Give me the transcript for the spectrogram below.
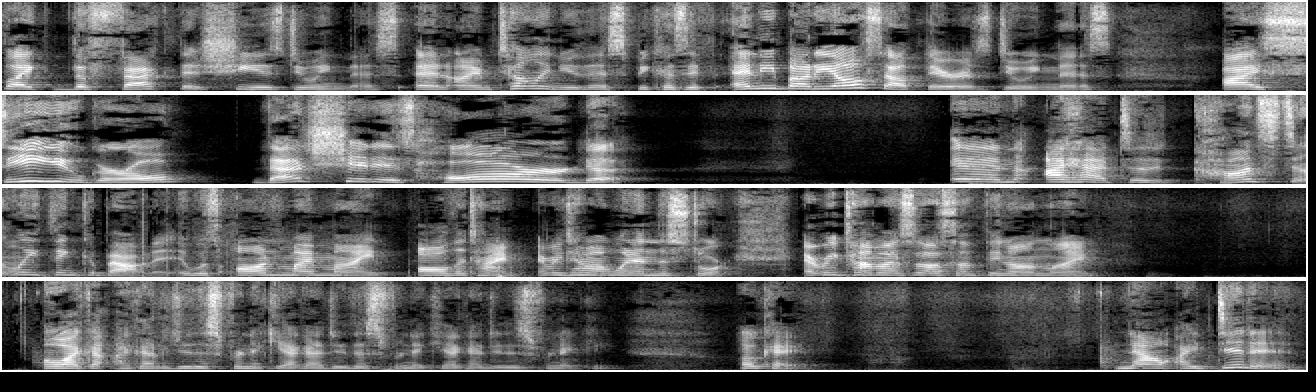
Like the fact that she is doing this, and I'm telling you this because if anybody else out there is doing this, I see you, girl. That shit is hard. And I had to constantly think about it. It was on my mind all the time. Every time I went in the store, every time I saw something online. Oh, I got I got to do this for Nikki. I got to do this for Nikki. I got to do this for Nikki. Okay. Now I did it.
